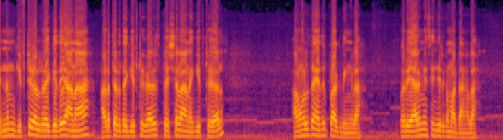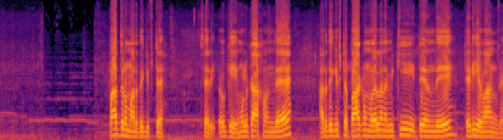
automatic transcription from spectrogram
இன்னும் கிஃப்ட்டுகள் இருக்குது ஆனால் அடுத்தடுத்த கிஃப்ட்டுகள் ஸ்பெஷலான கிஃப்ட்டுகள் அவங்கள தான் எதிர்பார்க்குறீங்களா? வேறு யாருமே செஞ்சுருக்க மாட்டாங்களா? பார்த்துருமா அடுத்த கிஃப்ட்டை சரி ஓகே உங்களுக்காக வந்து அடுத்த கிஃப்ட்டை பார்க்கும் முதல்ல அந்த மிக்கிட்டே இருந்து டெடியை வாங்க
